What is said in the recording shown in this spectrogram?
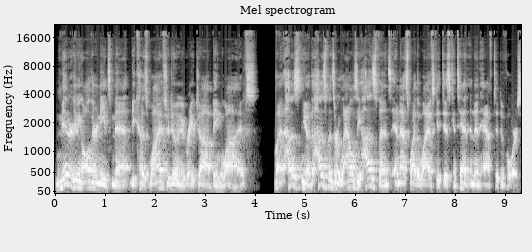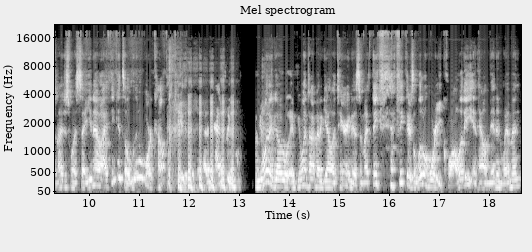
men are getting all their needs met because wives are doing a great job being wives but hus- you know the husbands are lousy husbands and that's why the wives get discontent and then have to divorce and i just want to say you know i think it's a little more complicated than that. actually, if you want to go if you want to talk about egalitarianism i think i think there's a little more equality in how men and women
